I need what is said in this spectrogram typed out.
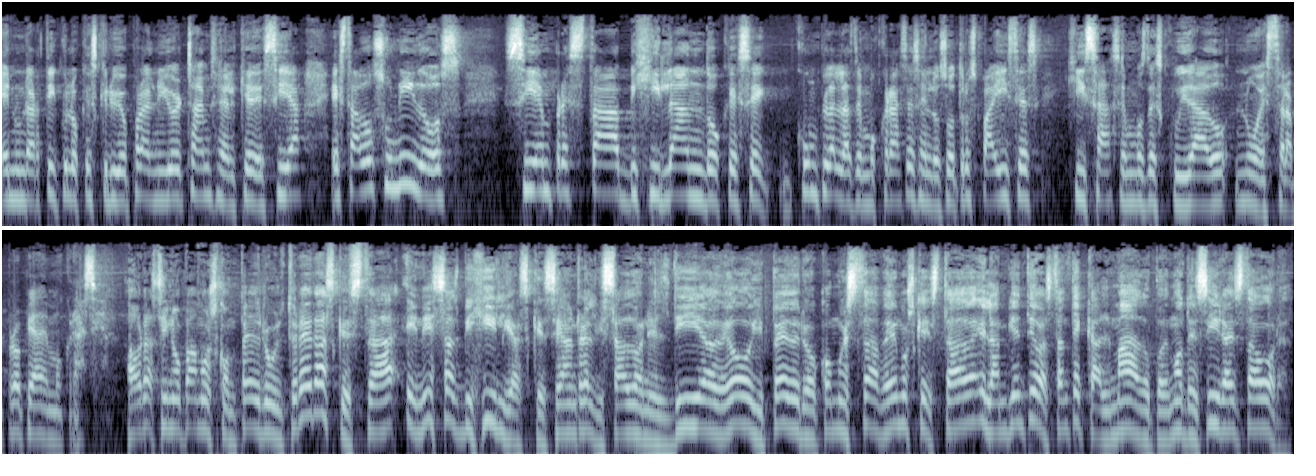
en un artículo que escribió para el New York Times en el que decía, Estados Unidos siempre está vigilando que se cumplan las democracias en los otros países, quizás hemos descuidado nuestra propia democracia. Ahora sí nos vamos con Pedro Ultreras, que está en esas vigilias que se han realizado en el día de hoy. Pedro, ¿cómo está? Vemos que está el ambiente bastante calmado, podemos decir, a esta hora.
